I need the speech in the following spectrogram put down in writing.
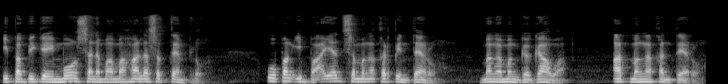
ipabigay mo sa namamahala sa templo upang ibayad sa mga karpintero, mga manggagawa, at mga kantero.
